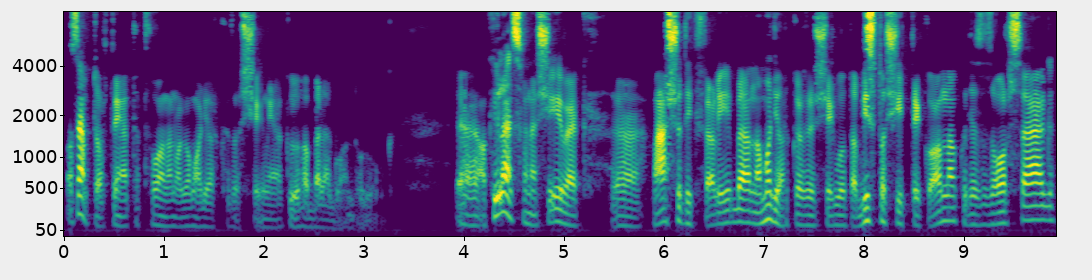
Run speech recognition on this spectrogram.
az nem történhetett volna meg a magyar közösség nélkül, ha belegondolunk. A 90-es évek második felében a magyar közösség volt a biztosíték annak, hogy ez az ország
